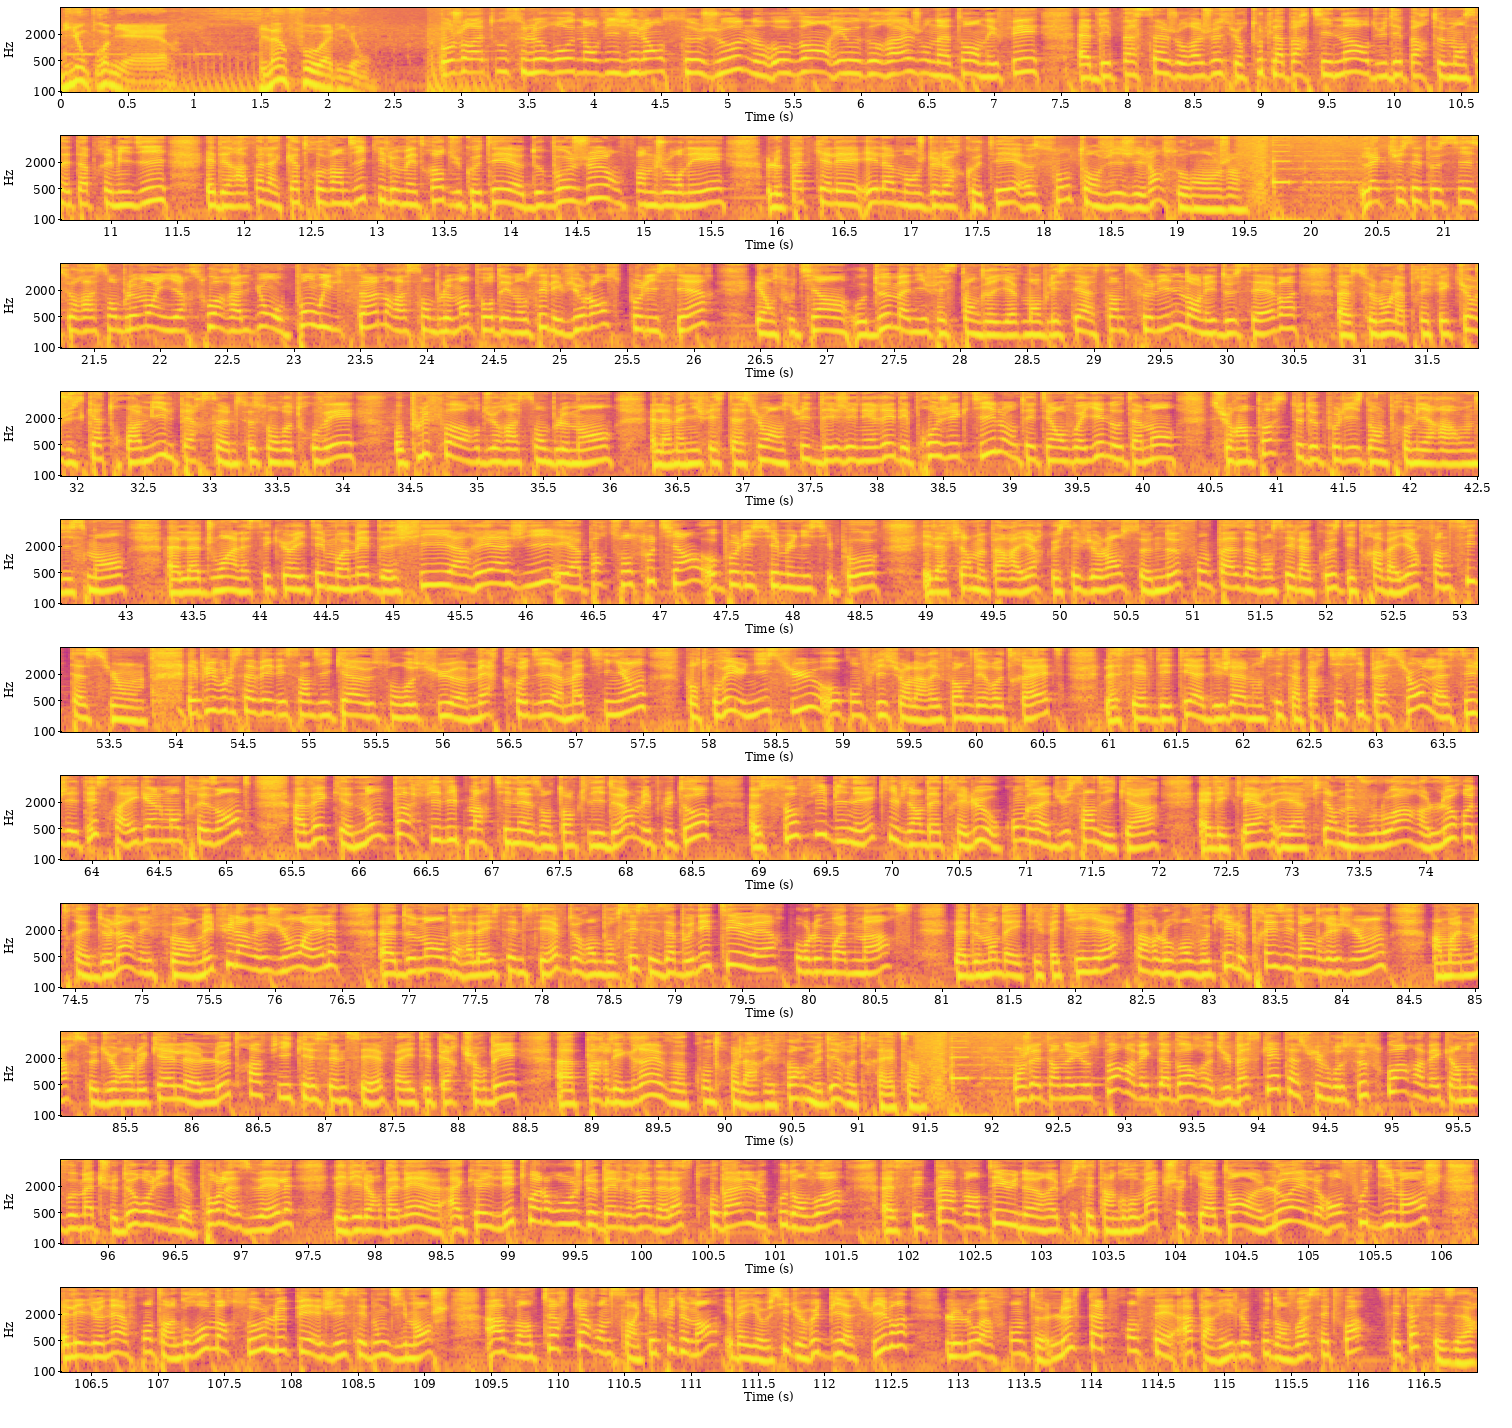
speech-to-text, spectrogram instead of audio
Lyon Première, l'info à Lyon. Bonjour à tous. Le Rhône en vigilance jaune au vent et aux orages. On attend en effet des passages orageux sur toute la partie nord du département cet après-midi et des rafales à 90 km heure du côté de Beaujeu en fin de journée. Le Pas-de-Calais et la Manche de leur côté sont en vigilance orange. L'actu, c'est aussi ce rassemblement hier soir à Lyon au pont Wilson, rassemblement pour dénoncer les violences policières et en soutien aux deux manifestants grièvement blessés à Sainte-Soline dans les Deux-Sèvres. Euh, selon la préfecture, jusqu'à 3000 personnes se sont retrouvées au plus fort du rassemblement. La manifestation a ensuite dégénéré. Des projectiles ont été envoyés notamment sur un poste de police dans le premier arrondissement. Euh, l'adjoint à la sécurité Mohamed Chi a réagi et apporte son soutien aux policiers municipaux. Il affirme par ailleurs que ces violences ne font pas avancer la cause des travailleurs. Fin de citation. Et puis vous le savez, les syndicats sont reçus euh, mercredi à Matignon pour trouver une issue au conflit sur la réforme des retraites. La CFDT a déjà annoncé sa participation. La CGT sera également présente avec non pas Philippe Martinez en tant que leader, mais plutôt euh, Sophie Binet qui vient d'être élue au congrès du syndicat. Elle est claire et affirme vouloir le retrait de la réforme. Et puis la région, elle, euh, demande à la SNCF de rembourser ses abonnés TER pour le mois de mars. La demande a été faite hier par Laurent Vauquier, le président de région. Un mois de mars durant lequel le trafic SNCF a été perturbé euh, par les grèves contre la réforme des retraites. On jette un œil au sport avec d'abord du basket à suivre ce soir avec un nouveau match d'Euroleague pour l'Asvel. Les Villeurbanais accueillent l'étoile rouge de Belgrade à l'Astrobal. Le coup d'envoi, c'est à 21h. Et puis c'est un gros match qui attend l'OL en foot dimanche. Les Lyonnais affrontent un gros morceau. Le PSG, c'est donc dimanche à 20h45. Et puis demain, eh ben, il y a aussi du rugby à suivre. Le Loup affronte le Stade français à Paris. Le coup d'envoi, cette fois, c'est à 16h.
